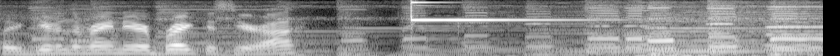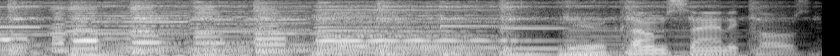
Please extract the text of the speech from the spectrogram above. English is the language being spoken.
So you're giving the reindeer a break this year, huh? Here comes Santa Claus.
